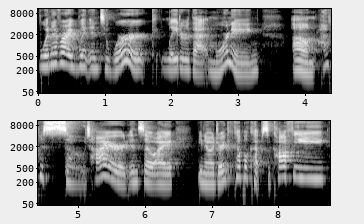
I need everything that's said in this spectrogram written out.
whenever I went into work later that morning, um, I was so tired. And so I, you know, I drank a couple cups of coffee,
